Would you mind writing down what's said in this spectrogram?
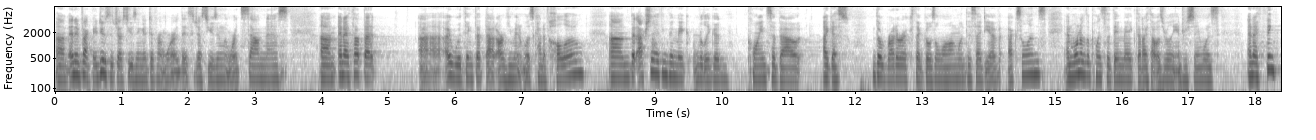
Um, and in fact, they do suggest using a different word. They suggest using the word soundness. Um, and I thought that uh, I would think that that argument was kind of hollow. Um, but actually, I think they make really good points about, I guess, the rhetoric that goes along with this idea of excellence. And one of the points that they make that I thought was really interesting was, and I think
